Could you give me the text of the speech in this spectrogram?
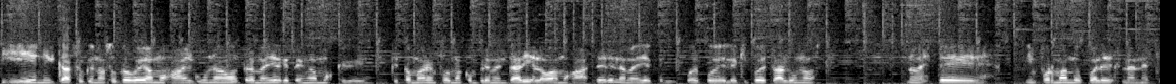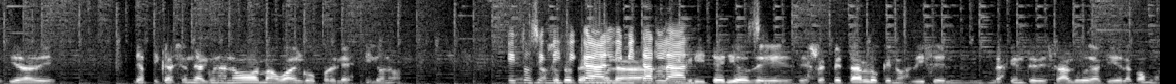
y en el caso que nosotros veamos alguna otra medida que tengamos que, tomar en forma complementaria, lo vamos a hacer en la medida que el cuerpo del equipo de salud nos, nos esté informando cuál es la necesidad de, aplicación de alguna norma o algo por el estilo, ¿no? Esto eh, significa limitar la... El criterio de, respetar lo que nos dice la gente de salud de aquí de la comuna.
